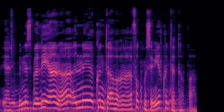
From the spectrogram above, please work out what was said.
يعني بالنسبة لي أنا إني كنت أفك مسامير كنت أترفه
